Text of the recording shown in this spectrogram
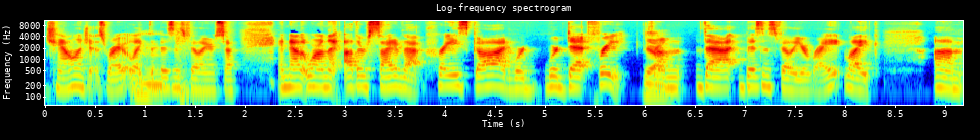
challenges, right? Like the mm-hmm. business failure and stuff. And now that we're on the other side of that, praise God, we're we're debt free Yeah. from that business failure, right? Like um,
